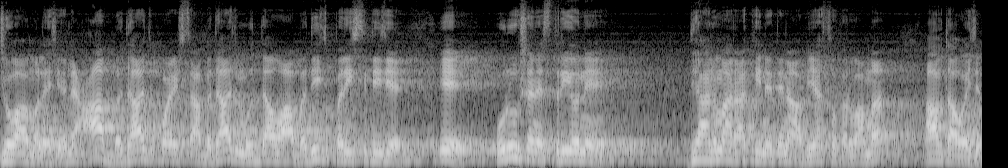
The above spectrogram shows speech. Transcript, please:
જોવા મળે છે. એટલે આ બધા જ પોઈન્ટ્સ આ બધા જ મુદ્દાઓ, આ બધી જ પરિસ્થિતિ છે એ પુરુષ અને સ્ત્રીઓને ધ્યાનમાં રાખીને તેના અભ્યાસો કરવામાં આવતા હોય છે.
